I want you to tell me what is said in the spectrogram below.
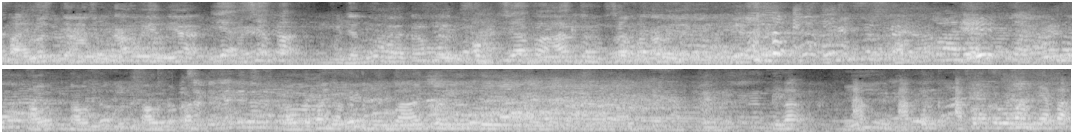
Pak, Terus jangan langsung kawin ya. Iya, siapa? Kerja dulu kawin. Oh, siapa? Aku. Siapa? tahun tahun depan tahun depan tahun depan nggak ketemu Mbak Ajeng nanti Enggak, aku, aku, aku ke rumahnya, Pak.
